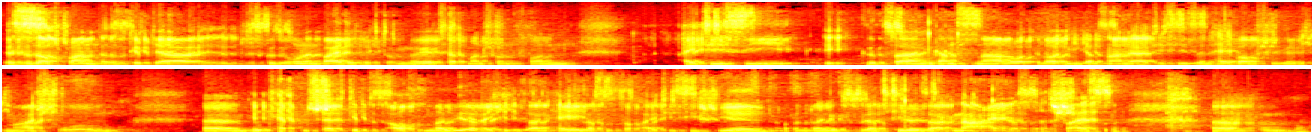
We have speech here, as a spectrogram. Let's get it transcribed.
es ist auch spannend. Also es gibt ja Diskussionen in beide Richtungen. Ne? Jetzt hört man schon von ITC sozusagen ganz nah Leuten, die ganz nah an der ITC sind, hey, warum spielen wir nicht Marschstrom? Ähm, Im Captain Chat gibt es auch immer wieder welche, die sagen, hey, lass uns doch ITC spielen. Und dann gibt es ganz viele, die sagen, nein, das ist scheiße. Ähm,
